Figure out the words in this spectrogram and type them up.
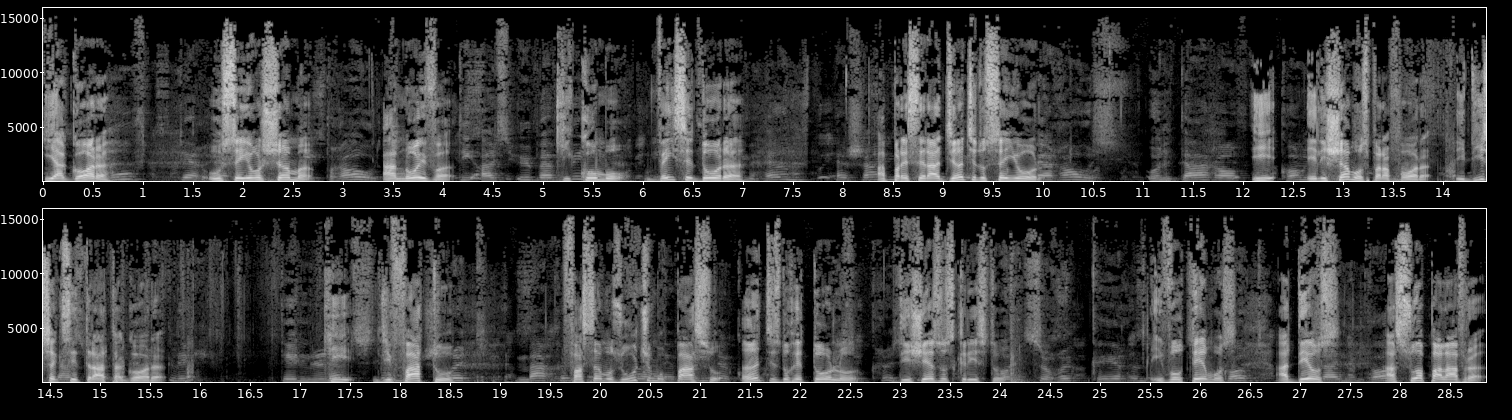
E agora o Senhor chama a noiva que, como vencedora, aparecerá diante do Senhor. E ele chama-os para fora. E disso é que se trata agora. Que, de fato, façamos o último passo antes do retorno de Jesus Cristo e voltemos a Deus, a Sua palavra,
